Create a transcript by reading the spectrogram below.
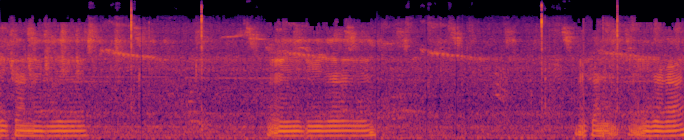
এইখানে গিয়ে এই দিয়ে এখানে এই জায়গায়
